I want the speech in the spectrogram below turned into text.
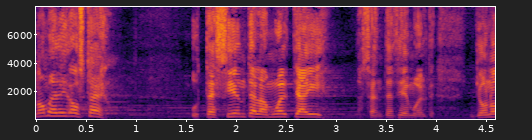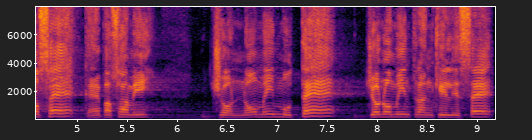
No me diga usted. Usted siente la muerte ahí. La sentencia de muerte. Yo no sé qué me pasó a mí. Yo no me inmuté, yo no me intranquilicé.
